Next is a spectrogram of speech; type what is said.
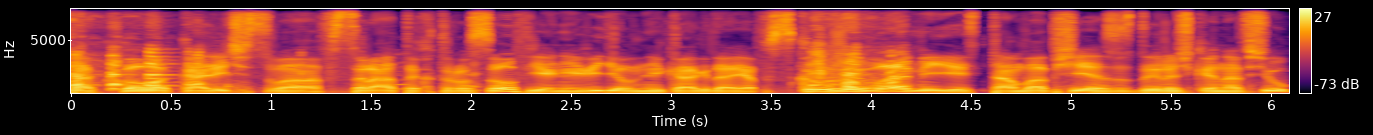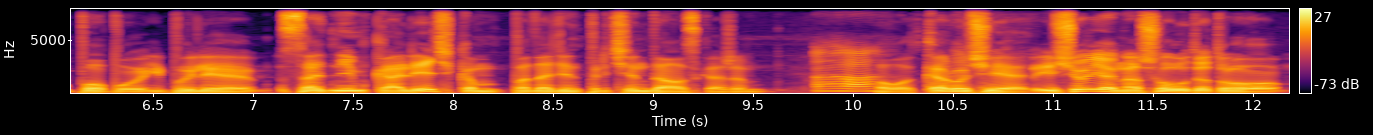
такого количества всратых трусов я не видел никогда. Я с кружевами есть. Там вообще с дырочкой на всю попу. И были с одним колечком под один причиндал, скажем. Ага. Вот, короче, еще я нашел вот эту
